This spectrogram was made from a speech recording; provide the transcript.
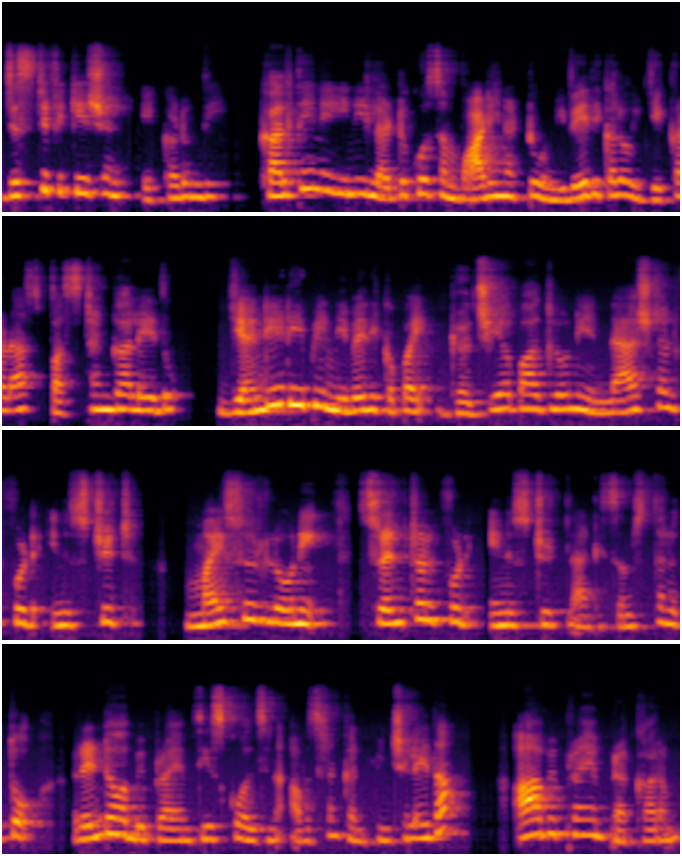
జస్టిఫికేషన్ ఎక్కడుంది? కల్తీ నెయ్యిని లడ్డు కోసం వాడినట్టు నివేదికలో ఎక్కడా స్పష్టంగా లేదు. ఎన్డీడీపీ నివేదికపై గజియాబాద్లోని నేషనల్ ఫుడ్ ఇన్స్టిట్యూట్ మైసూరులోని సెంట్రల్ ఫుడ్ ఇన్స్టిట్యూట్ లాంటి సంస్థలతో రెండో అభిప్రాయం తీసుకోవాల్సిన అవసరం కనిపించలేదా? ఆ అభిప్రాయం ప్రకారం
